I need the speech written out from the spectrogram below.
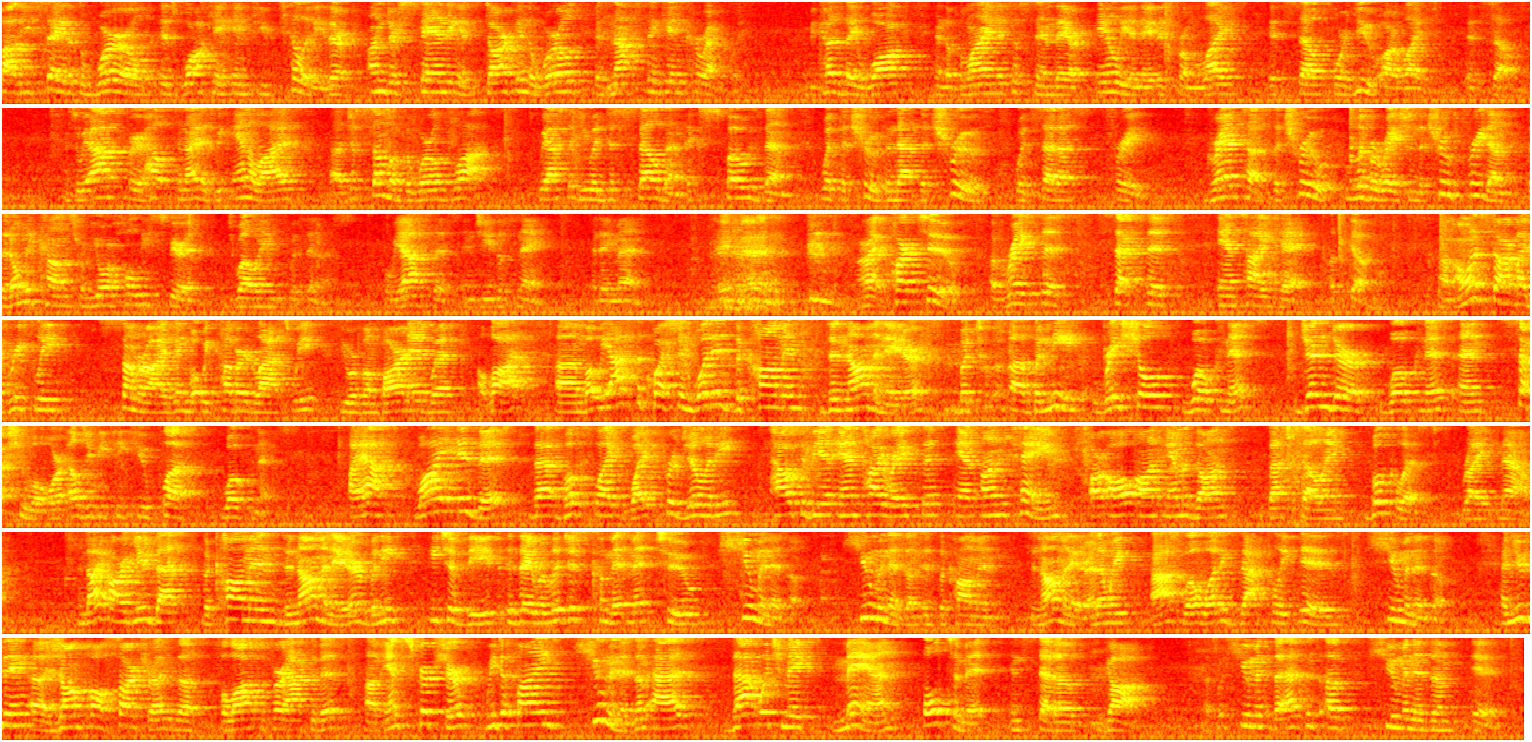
Father, you say that the world is walking in futility. Their understanding is darkened. The world is not thinking correctly. Because they walk in the blindness of sin, they are alienated from life itself, for you are life itself. And so we ask for your help tonight as we analyze uh, just some of the world's lies. We ask that you would dispel them, expose them with the truth, and that the truth would set us free. Grant us the true liberation, the true freedom that only comes from your Holy Spirit dwelling within us. For we ask this in Jesus' name, and amen. Amen. All right, part two of racist, sexist, anti gay. Let's go. Um, I want to start by briefly summarizing what we covered last week. You were bombarded with a lot, um, but we asked the question what is the common denominator bet- uh, beneath racial wokeness, gender wokeness, and sexual or LGBTQ plus wokeness? I asked, why is it that books like White Fragility, How to Be an Anti Racist, and Untamed are all on Amazon's best selling book list right now? And I argued that the common denominator beneath each of these is a religious commitment to humanism. Humanism is the common denominator. And then we asked, well, what exactly is humanism? And using uh, Jean Paul Sartre, he's a philosopher, activist, um, and scripture, we defined humanism as that which makes man ultimate instead of God. That's what human, the essence of humanism is.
